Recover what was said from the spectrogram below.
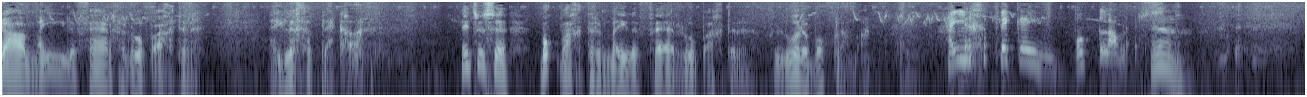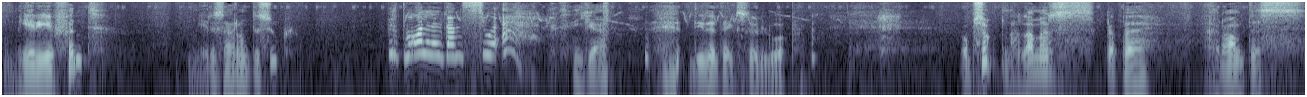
dae myle ver geloop agter heilige plekke aan. Net soos 'n bokwagter myle ver loop agter 'n verlore boklam aan. Heilige plekke en boklammers. Ja. Hoe meer jy vind, hoe meer is daar om te soek. Verdwaal hulle dan so erg? Ja. Dit het ek so loop. Op soek na lammers, klippe, geraamtes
